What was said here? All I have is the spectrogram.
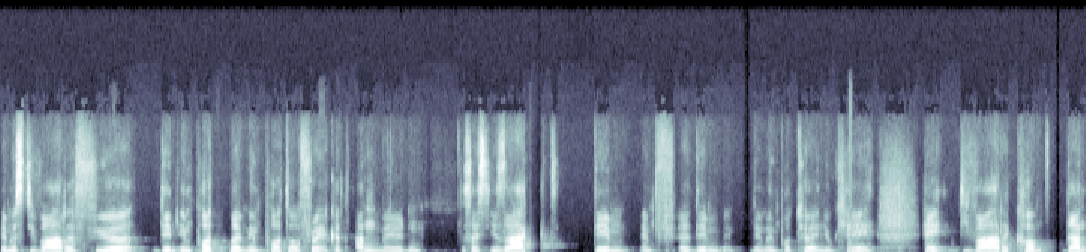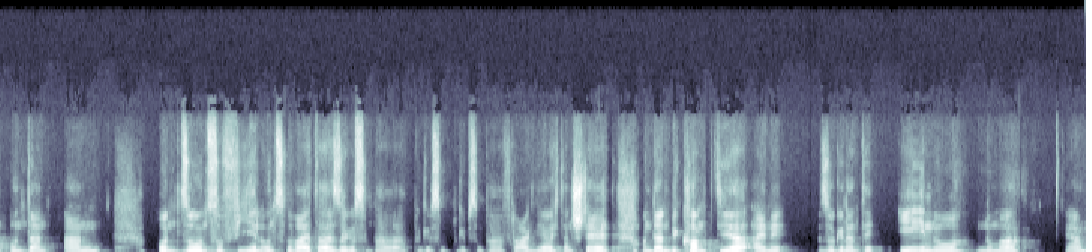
Ihr müsst die Ware für den Import beim Importer auf Record anmelden. Das heißt, ihr sagt dem, äh, dem, dem Importeur in UK, hey, die Ware kommt dann und dann an und so und so viel und so weiter. Also da gibt es ein, paar, ein paar Fragen, die ihr euch dann stellt. Und dann bekommt ihr eine sogenannte ENO-Nummer. Ja?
